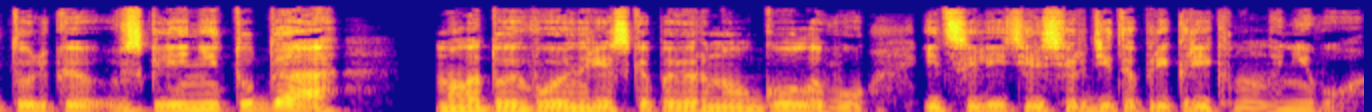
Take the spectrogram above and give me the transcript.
только взгляни туда!» Молодой воин резко повернул голову, и целитель сердито прикрикнул на него.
